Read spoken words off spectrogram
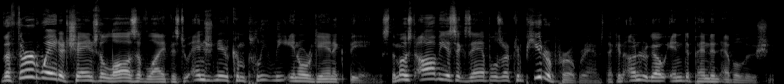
The third way to change the laws of life is to engineer completely inorganic beings. The most obvious examples are computer programs that can undergo independent evolution.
